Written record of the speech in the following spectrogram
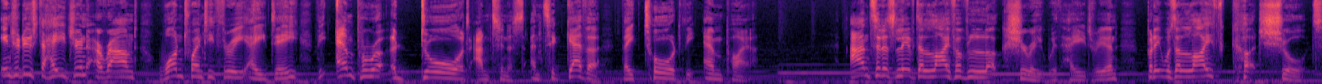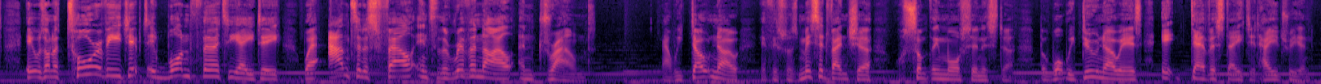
Introduced to Hadrian around 123 AD, the emperor adored Antinous, and together they toured the empire. Antinous lived a life of luxury with Hadrian, but it was a life cut short. It was on a tour of Egypt in 130 AD where Antinous fell into the River Nile and drowned. Now, we don't know if this was misadventure or something more sinister, but what we do know is it devastated Hadrian.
